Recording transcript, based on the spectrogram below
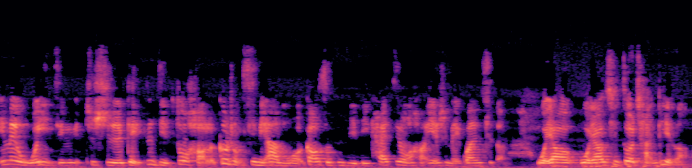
因为我已经就是给自己做好了各种心理按摩，告诉自己离开金融行业是没关系的，我要我要去做产品了。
